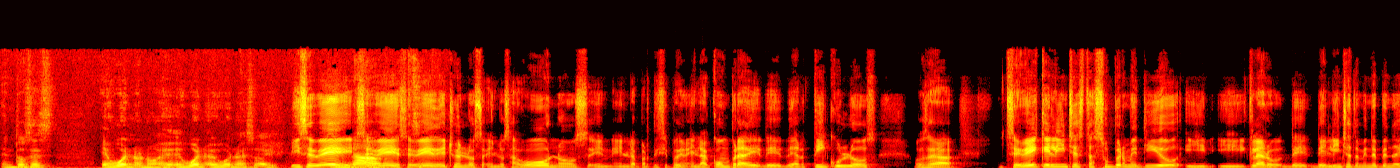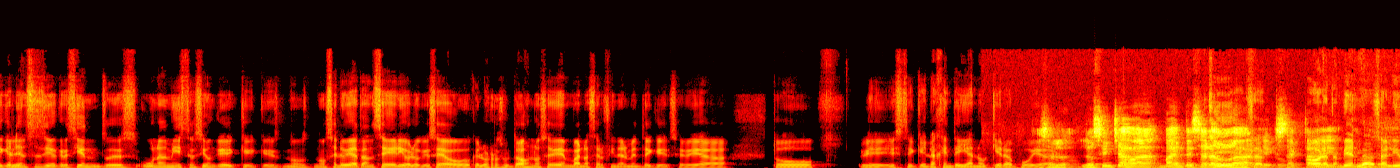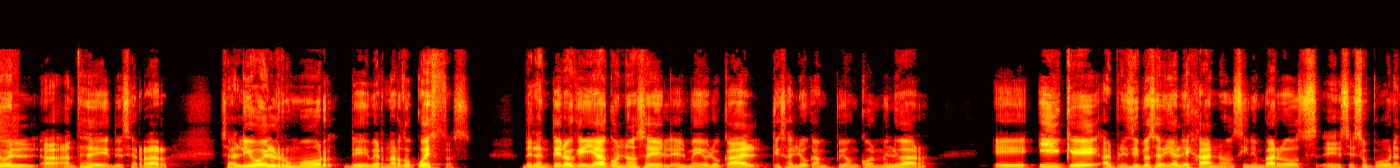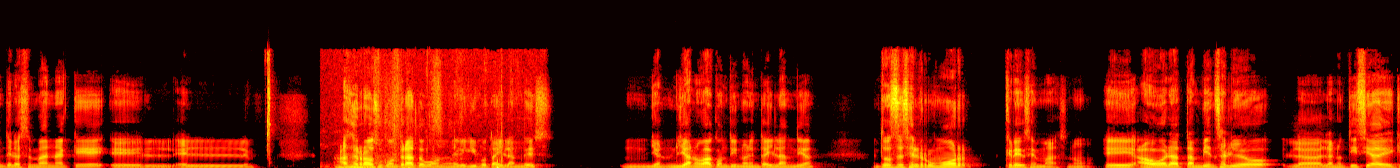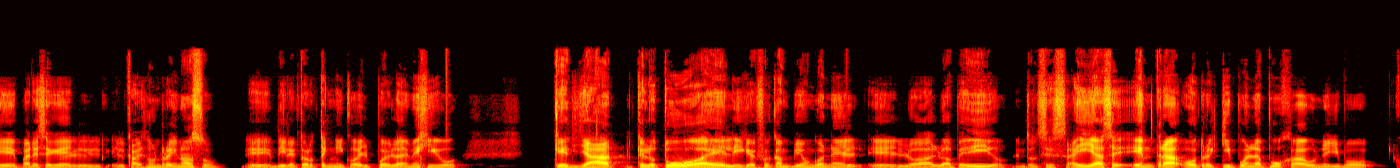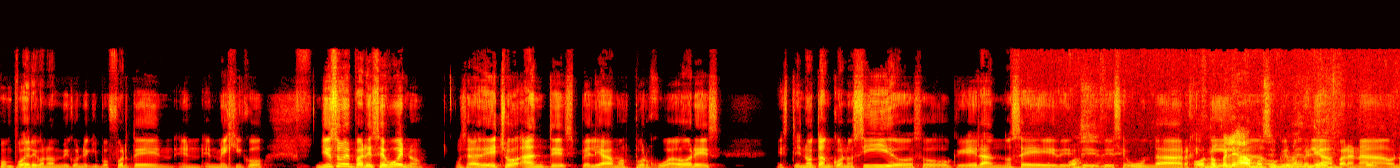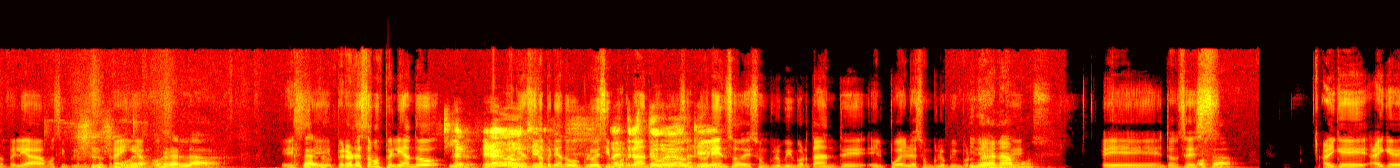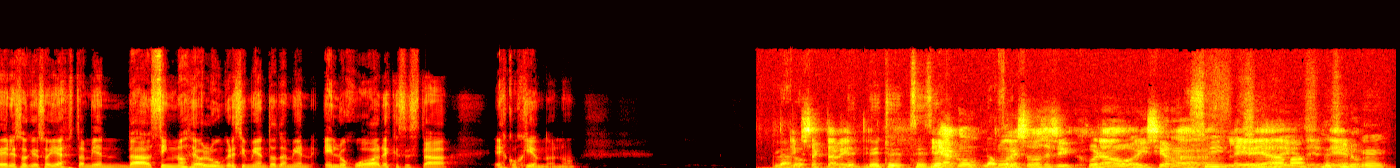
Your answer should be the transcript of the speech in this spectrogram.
Entonces, es bueno, ¿no? Es, bueno, es bueno eso ahí. Y se ve, se ve, se ve. De hecho, en los, en los abonos, en, en la participación, en la compra de, artículos, O sea, se ve que el hincha está súper metido y, claro, de, del hincha también depende de que Alianza siga creciendo. Entonces, una administración que, que, no, no, se le vea tan serio o lo que sea, o que los resultados no se ven, van a hacer finalmente que se vea todo eh, este, que la gente ya no quiera apoyar. Los hinchas van, a empezar a dudar. Exactamente. Ahora, también salió el, antes de, cerrar, salió el rumor de Bernardo Cuestas, delantero que ya conoce el, medio local, que salió campeón con Melgar. Eh, y que al principio se veía lejano, sin embargo, eh, se supo durante la semana que el, ha cerrado su contrato con el equipo tailandés. Mm, ya, ya, no va a continuar en Tailandia. Entonces el rumor crece más, ¿no? Eh, ahora también salió la, noticia de que parece que el, Cabezón Reynoso, director técnico del Puebla de México, que ya que lo tuvo a él y que fue campeón con él, eh, lo, ha, lo, ha, pedido. Entonces ahí ya se entra otro equipo en la puja, un equipo con poder económico, un equipo fuerte en, en México. Y eso me parece bueno. O sea, de hecho, antes peleábamos por jugadores este, no tan conocidos o, que eran, no sé, de, segunda Argentina. O no peleábamos simplemente. no peleaban para nada, o, no peleábamos, simplemente lo traíamos. O la... Este, pero ahora estamos peleando. Claro, era como está peleando con clubes importantes. San Lorenzo es un club importante, el Pueblo es un club importante. Y le ganamos. Eh, entonces. O sea. Hay que, hay que ver eso que eso ya también da signos de algún crecimiento también en los jugadores que se está escogiendo, ¿no? Claro. Exactamente. De, hecho, se decía. Ya con, eso, no sé si Jorado ahí cierra la idea sí, nada de, decir que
